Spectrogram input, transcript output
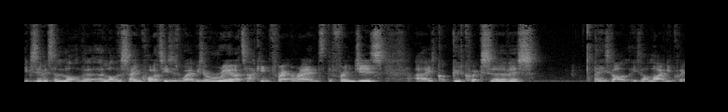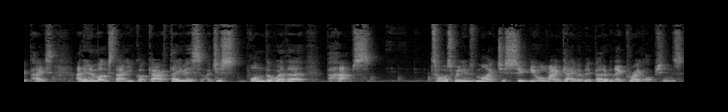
exhibits a lot of a lot of the same qualities as Webb. He's a real attacking threat around the fringes. Uh, he's got good quick service and he's got he's got lightning quick pace. And in amongst that, you've got Gareth Davies. I just wonder whether perhaps Tomos Williams might just suit the all-round game a bit better. But they're great options,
